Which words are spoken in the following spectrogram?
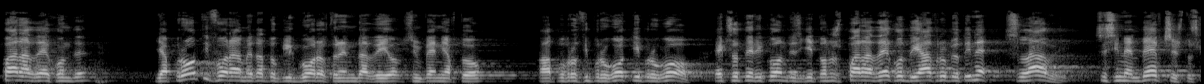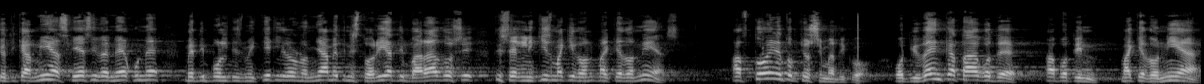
παραδέχονται για πρώτη φορά μετά τον Κλιγκόροφ το 1992, συμβαίνει αυτό, από Πρωθυπουργό και Υπουργό Εξωτερικών της γειτονός παραδέχονται οι άνθρωποι ότι είναι Σλάβοι στι συνεντεύξεις τους και ότι καμία σχέση δεν έχουν με την πολιτισμική κληρονομιά, με την ιστορία, την παράδοση της ελληνικής Μακεδονίας. Αυτό είναι το πιο σημαντικό. Ότι δεν κατάγονται από την Μακεδονία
